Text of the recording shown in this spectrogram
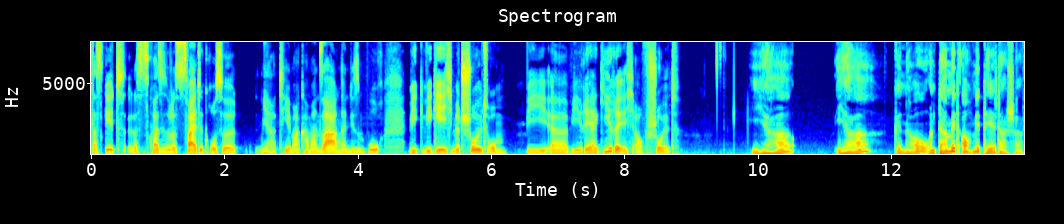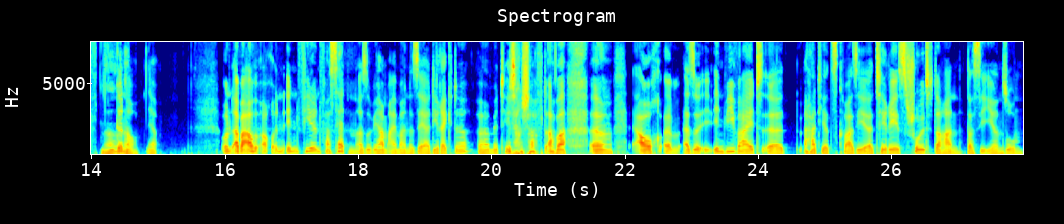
das geht, das ist quasi so das zweite große ja, Thema, kann man sagen, in diesem Buch. Wie, wie gehe ich mit Schuld um? Wie, äh, wie reagiere ich auf Schuld? Ja, ja, genau. Und damit auch Mittäterschaft, ne? Genau, ja. Und aber auch, auch in, in vielen Facetten. Also wir haben einmal eine sehr direkte äh, Mittäterschaft, aber ähm, auch, ähm, also inwieweit äh, hat jetzt quasi äh, Therese Schuld daran, dass sie ihren Sohn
